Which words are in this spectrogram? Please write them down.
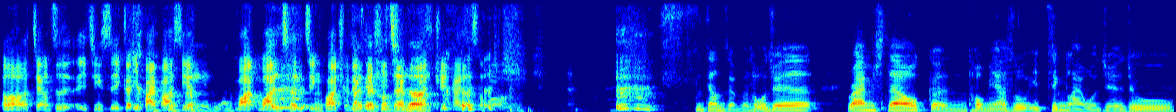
呃，这样子已经是一个 一百八线完完成进化球队可以去抢冠军还是什么？是这样子没错。我觉得 Ramsdale 跟 Tomiyasu 一进来，我觉得就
